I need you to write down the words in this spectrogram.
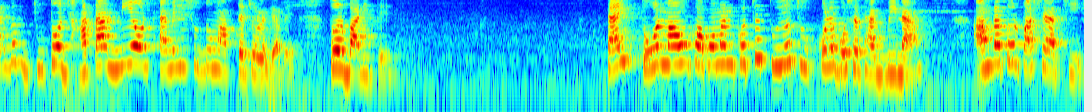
একদম জুতো ঝাঁটা নিয়ে ওর ফ্যামিলি শুধু মারতে চলে যাবে, তোর বাড়িতে। তাই তোর মা অপমান করছে, তুইও চুপ করে বসে থাকবি না। আমরা তোর পাশে আছি।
